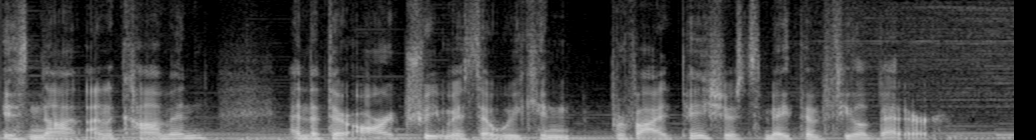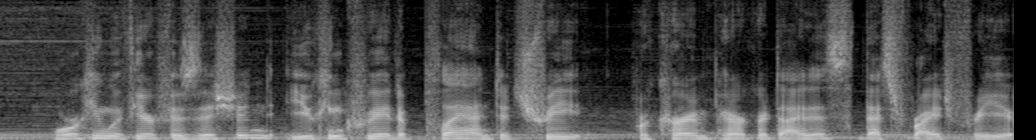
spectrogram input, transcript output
is not uncommon and that there are treatments that we can provide patients to make them feel better. Working with your physician, you can create a plan to treat recurrent pericarditis that's right for you.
